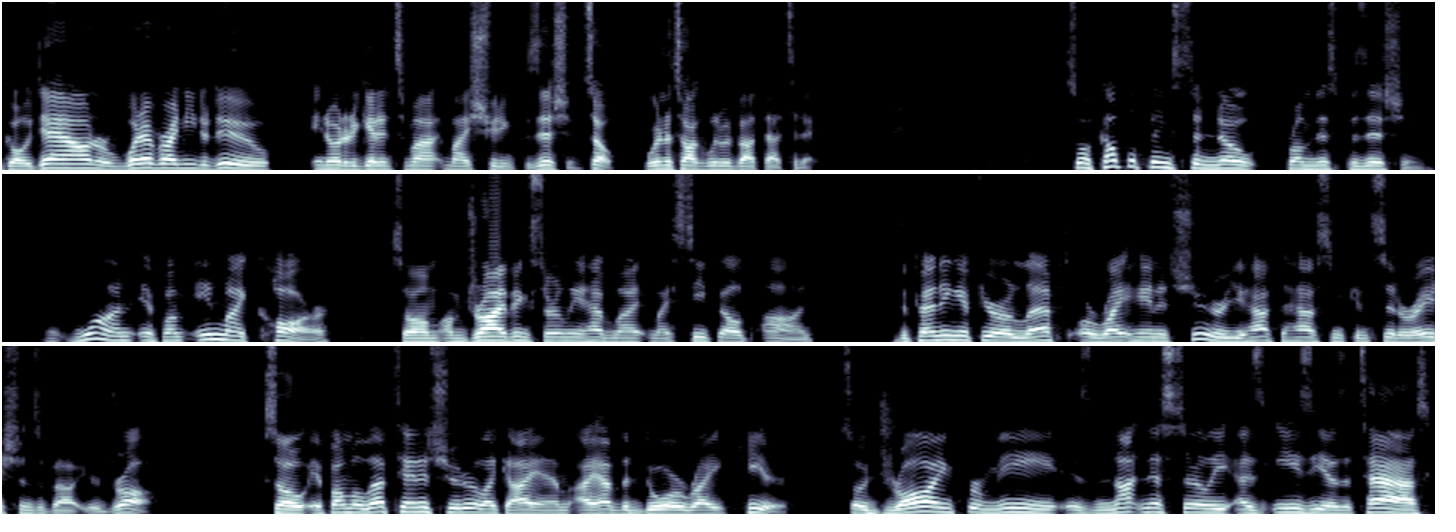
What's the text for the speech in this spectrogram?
go down, or whatever I need to do in order to get into my, my shooting position. So we're going to talk a little bit about that today. So a couple things to note from this position. One, if I'm in my car, so I'm, I'm driving, certainly I have my, my seatbelt on, Depending if you're a left or right-handed shooter, you have to have some considerations about your draw. So if I'm a left-handed shooter like I am, I have the door right here. So drawing for me is not necessarily as easy as a task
